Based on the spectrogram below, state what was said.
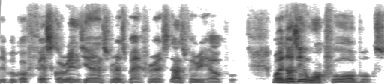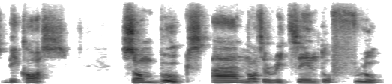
the book of first corinthians verse by verse. That's very helpful. But it doesn't work for all books because some books are not written to flow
